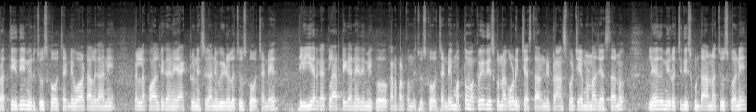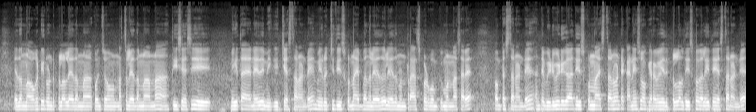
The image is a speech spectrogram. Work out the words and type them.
ప్రతిదీ మీరు చూసుకోవచ్చండి. వాటాలు కానీ పిల్ల క్వాలిటీ కానీ యాక్టివ్నెస్ కానీ వీడియోలో చూసుకోవచ్చండి. క్లియర్గా క్లారిటీగా అనేది మీకు కనపడుతుంది చూసుకోవచ్చండి. మొత్తం ఒకరే తీసుకున్నా కూడా ఇచ్చేస్తానండి. ట్రాన్స్పోర్ట్ చేయమన్నా చేస్తాను. లేదు మీరు వచ్చి తీసుకుంటా అన్నా చూసుకొని ఏదన్నా ఒకటి రెండు పిల్లలు ఏదన్నా కొంచెం నచ్చలేదన్నా అన్నా తీసేసి మిగతా అనేది మీకు ఇచ్చేస్తానండి. మీరు వచ్చి తీసుకున్నా ఇబ్బంది లేదు. లేదు నేను ట్రాన్స్పోర్ట్ పంపిమన్నా సరే పంపిస్తానండి. అంటే విడివిడిగా తీసుకున్నా ఇస్తాను. అంటే కనీసం ఒక ఇరవై ఐదు పిల్లలు తీసుకోగలిగితే ఇస్తానండి.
